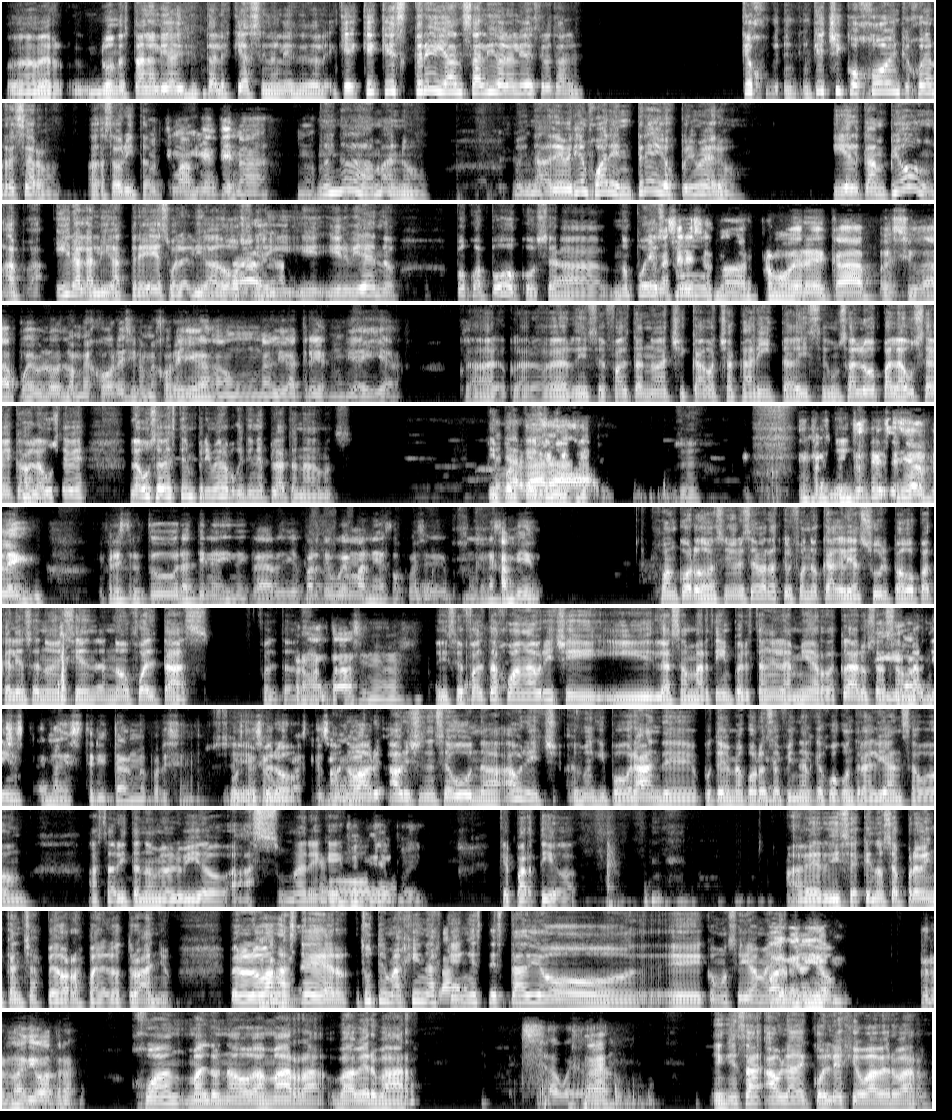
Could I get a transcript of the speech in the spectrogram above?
A ver, ¿dónde están las ligas distritales? ¿Qué hacen las ligas distritales? ¿Qué, qué, qué estrella han salido de las ligas distritales? ¿Qué, en- ¿Qué chico joven que juega en reserva hasta ahorita? Últimamente nada. ¿no? No hay nada, mano. No hay nada. Deberían jugar entre ellos primero. Y el campeón, a- a- ir a la Liga 3 o a la Liga 2 y ahí ir, ir viendo poco a poco. O sea, no puedes hacer tú- eso, ¿no? Promover eh, cada pues, ciudad, pueblo, los mejores y los mejores llegan a una Liga 3, ¿no? Y ahí ya. Claro, claro. A ver, dice, falta Nueva Chicago Chacarita, dice. Un saludo para la UCB. Claro, la Mm. UCB, la UCB está en primero porque tiene plata nada más. Y Señor porque Gara, Sí. Infraestructura, señor Flake. Infraestructura, tiene dinero, claro. Y aparte, buen manejo, pues, eh, lo manejan bien. Juan Córdoba, señores, ¿es verdad que el Fondo Cagliazul pagó para que Alianza no descienda? No, fue el TAS. Fue el TAS. Pero no está, señor. Dice, falta Juan Abrich y, y la San Martín, pero están en la mierda. Claro, o sea, San Martín. está en la distrital, me parece. Sí, en pero. ah, no, Aurich es en segunda. Aurich es un equipo grande. Puta, yo me acuerdo de esa final que jugó contra Alianza, weón. Hasta ahorita no me olvido. Ah, su madre, qué, eh. qué partido. A ver, dice que no se aprueben canchas pedorras para el otro año. Pero lo van a hacer. ¿Tú te imaginas que en este estadio, eh, ¿cómo se llama? No El estadio pero no hay de otra. Juan Maldonado Gamarra va a haber bar. Esa hueva. En esa aula de colegio va a haber bar.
